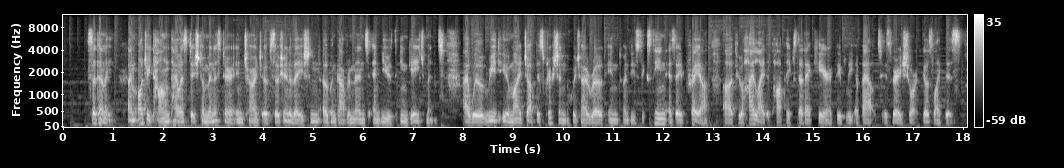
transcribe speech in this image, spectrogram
Certainly. I'm Audrey Tang, Taiwan's digital minister in charge of social innovation, open government, and youth engagement. I will read you my job description, which I wrote in 2016 as a prayer uh, to highlight the topics that I care deeply about. It's very short, it goes like this.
